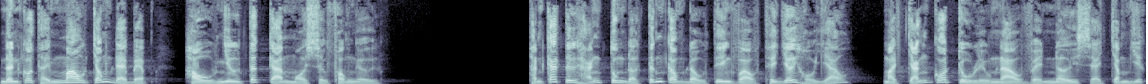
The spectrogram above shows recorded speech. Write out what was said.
nên có thể mau chóng đè bẹp hầu như tất cả mọi sự phòng ngự. Thành các tư hãng tung đợt tấn công đầu tiên vào thế giới Hồi giáo mà chẳng có trù liệu nào về nơi sẽ chấm dứt.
